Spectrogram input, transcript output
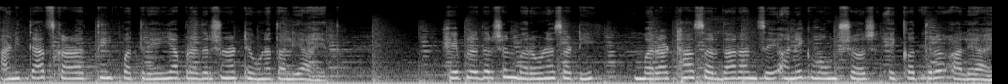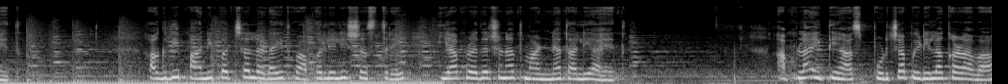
आणि त्याच काळातील पत्रे या प्रदर्शनात ठेवण्यात आली आहेत. हे प्रदर्शन भरवण्यासाठी मराठा सरदारांचे अनेक वंशज एकत्र आले आहेत. अगदी पानिपतच्या लढाईत वापरलेली शस्त्रे या प्रदर्शनात मांडण्यात आली आहेत. आपला इतिहास पुढच्या पिढीला कळावा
